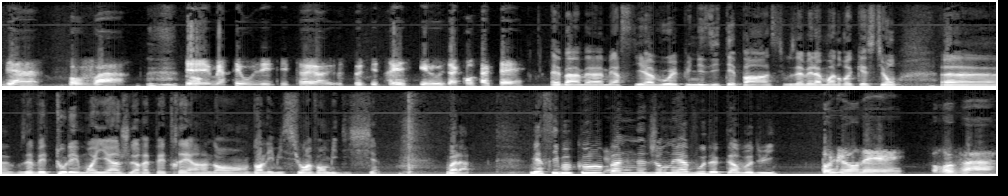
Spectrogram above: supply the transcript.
Bien. Au revoir. Et merci aux éditeurs et aux auditrices qui nous ont contactés. Eh ben, ben, merci à vous et puis n'hésitez pas hein, si vous avez la moindre question, euh, vous avez tous les moyens, je le répéterai hein, dans, dans l'émission avant midi. Voilà. Merci beaucoup, Bien. bonne journée à vous, docteur Bauduit. Bonne journée. Au revoir.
